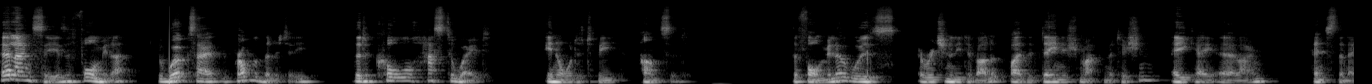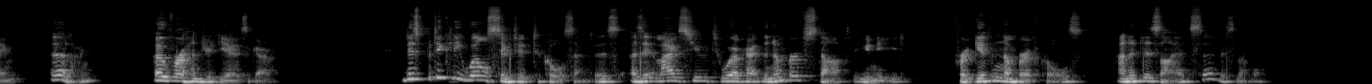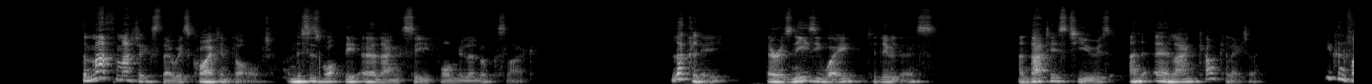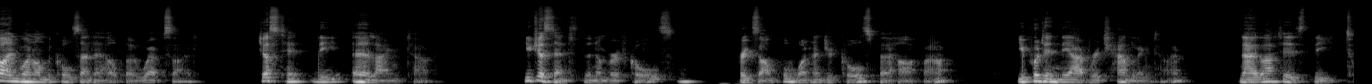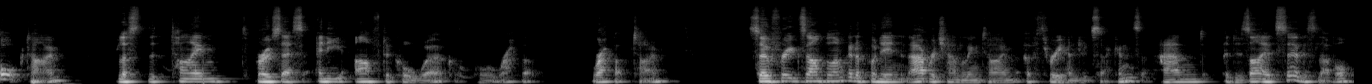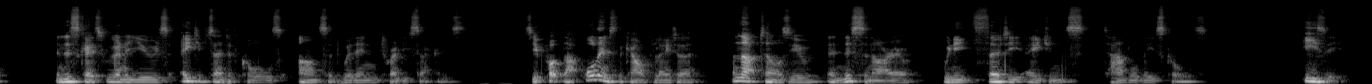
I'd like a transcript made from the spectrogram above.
Erlang C is a formula that works out the probability that a call has to wait in order to be answered. The formula was originally developed by the Danish mathematician A.K. Erlang, hence the name Erlang, over a hundred years ago. It is particularly well suited to call centers as it allows you to work out the number of staff that you need for a given number of calls and a desired service level. The mathematics, though, is quite involved, and this is what the Erlang C formula looks like. Luckily, there is an easy way to do this, and that is to use an Erlang calculator. You can find one on the Call Centre Helper website. Just hit the Erlang tab. You just enter the number of calls, for example, 100 calls per half hour. You put in the average handling time. Now that is the talk time plus the time to process any after call work or wrap up, wrap up time. So for example, I'm going to put in an average handling time of 300 seconds and a desired service level. In this case, we're going to use 80% of calls answered within 20 seconds. So you put that all into the calculator and that tells you in this scenario, we need 30 agents to handle these calls. Easy.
